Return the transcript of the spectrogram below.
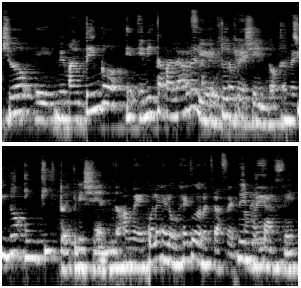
Yo eh, me mantengo en, en esta palabra en la que estoy amén. creyendo, Amén. sino en qué estoy creyendo. Amén. ¿Cuál es el objeto de nuestra fe? De Amén. nuestra fe.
